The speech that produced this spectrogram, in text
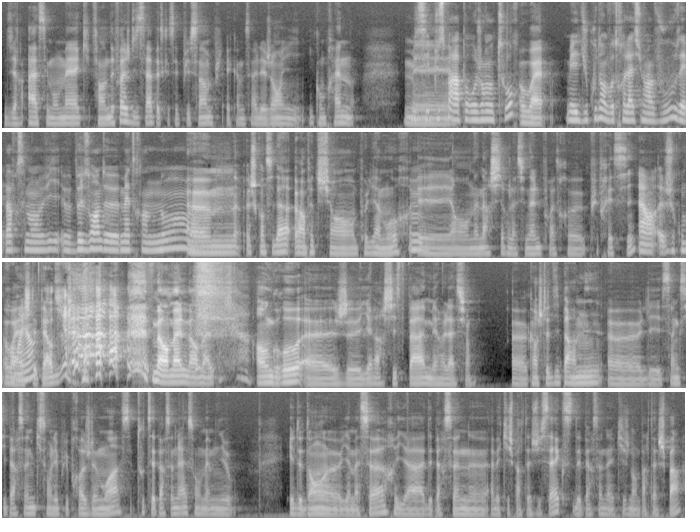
dire ah c'est mon mec. Enfin des fois je dis ça parce que c'est plus simple et comme ça les gens ils, comprennent. Mais, c'est plus par rapport aux gens autour. Ouais. Mais du coup dans votre relation à vous, vous n'avez pas forcément envie, euh, besoin de mettre un nom. Euh, je considère, euh, en fait je suis en polyamour mm. et en anarchie relationnelle pour être plus précis. Alors je comprends ouais, rien. je t'ai perdu. normal normal. En gros je hiérarchise pas mes relations. Quand je te dis parmi les 5-6 personnes qui sont les plus proches de moi, toutes ces personnes-là, elles sont au même niveau. Et dedans, il y a ma sœur, il y a des personnes avec qui je partage du sexe, des personnes avec qui je n'en partage pas.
